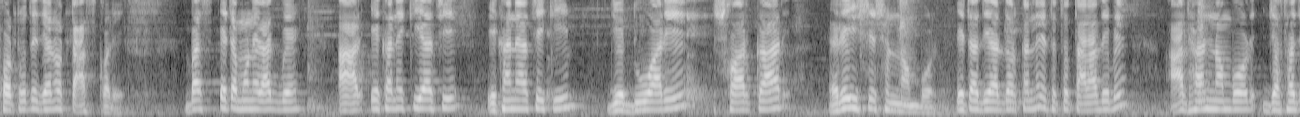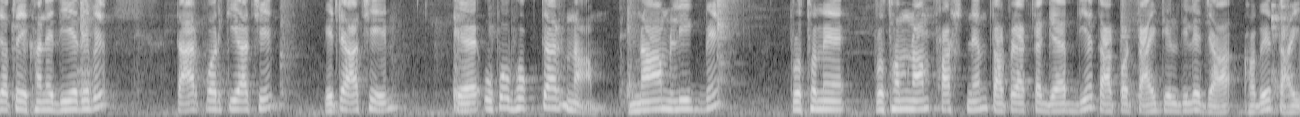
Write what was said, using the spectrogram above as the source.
ফটোতে যেন টাচ করে। বাস এটা মনে রাখবে। আর এখানে কি আছে? এখানে আছে কি? যে দুয়ারে সরকার রেজিস্ট্রেশন নম্বর এটা দেওয়ার দরকার নেই, এটা তো তারা দেবে। আধার নম্বর যথাযথ এখানে দিয়ে দেবে। তারপর কি আছে? এটা আছে উপভোক্তার নাম। নাম লিখবে, প্রথমে প্রথম নাম ফার্স্ট নেম তারপর একটা গ্যাপ দিয়ে তারপর টাইটেল দিলে যা হবে তাই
